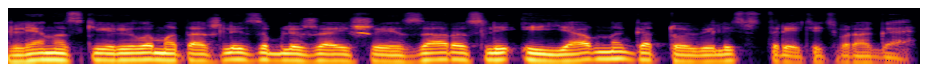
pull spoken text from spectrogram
Лена с Кириллом отошли за ближайшие заросли и явно готовились встретить врага.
